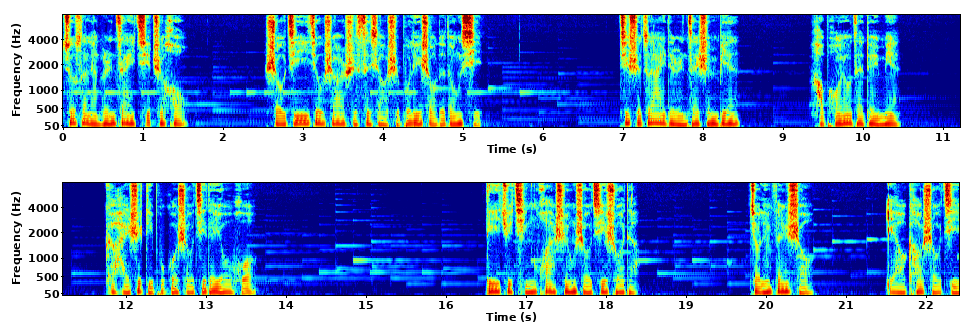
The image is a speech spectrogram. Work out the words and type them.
就算两个人在一起之后，手机依旧是二十四小时不离手的东西。即使最爱的人在身边，好朋友在对面，可还是抵不过手机的诱惑。第一句情话是用手机说的，就连分手，也要靠手机。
